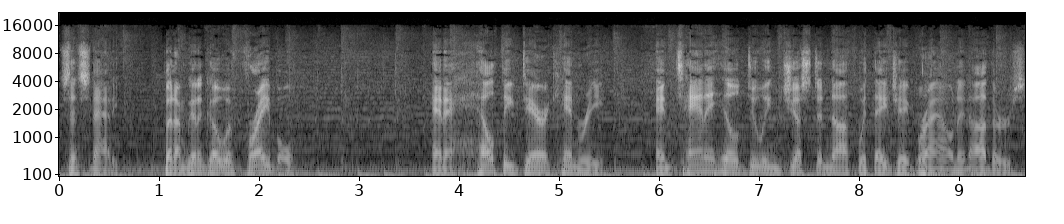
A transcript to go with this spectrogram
Cincinnati, but I'm going to go with Vrabel and a healthy Derrick Henry, and Tannehill doing just enough with AJ Brown and others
